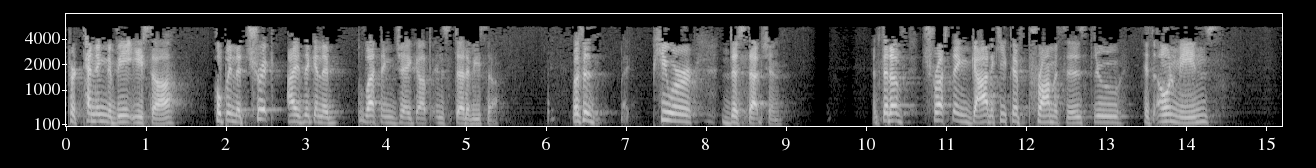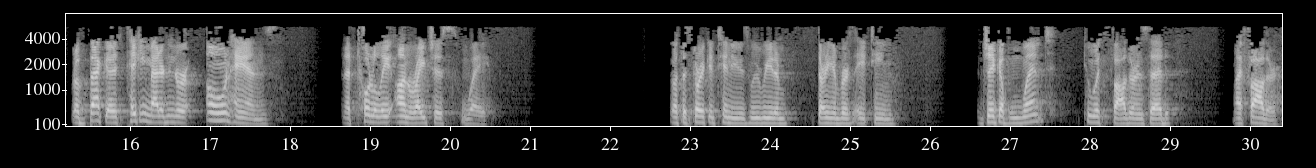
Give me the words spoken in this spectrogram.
pretending to be Esau, hoping to trick Isaac into blessing Jacob instead of Esau. This is pure deception. Instead of trusting God to keep his promises through his own means, Rebecca is taking matters into her own hands in a totally unrighteous way. But the story continues. We read in, starting in verse 18. Jacob went to his father and said, My father.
